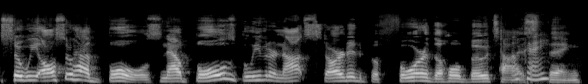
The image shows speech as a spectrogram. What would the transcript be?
So we also have bowls. Now, bowls, believe it or not, started before the whole bow ties Okay. thing.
